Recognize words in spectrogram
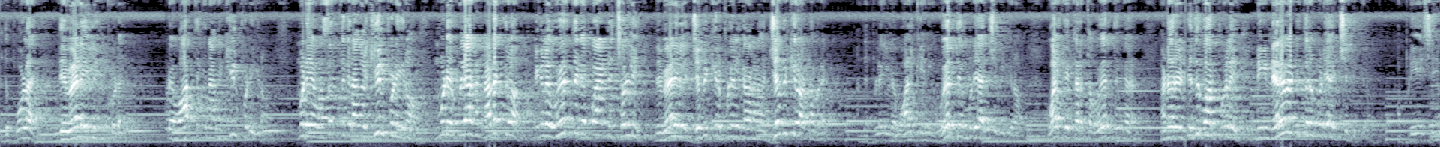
அது போல இந்த வேலையிலையும் கூட உங்களுடைய வார்த்தைக்கு நாங்கள் கீழ்ப்படுகிறோம். உங்களுடைய வசனத்துக்கு நாங்கள் கீழ்ப்படுகிறோம். உங்களுடைய பிள்ளையாக நடக்கிறோம். எங்களை உயர்த்துக்கப்பா என்று சொல்லி இந்த வேலையில ஜெபிக்கிற பிள்ளைகளுக்காக நாங்கள் ஜெபிக்கிறோம் ஆண்டவரே. அந்த பிள்ளைகளுடைய வாழ்க்கையை நீங்க உயர்த்த முடியாது ஜெபிக்கிறோம். வாழ்க்கை தரத்தை உயர்த்துங்க. ஆண்டவரே எதிர்பார்ப்புகளை நீங்க நிறைவேற்றி தரும்படியாக ஜெபிக்கிறோம். அப்படியே செய்ய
